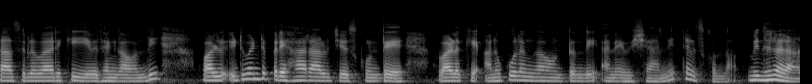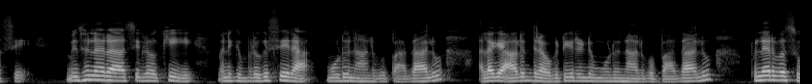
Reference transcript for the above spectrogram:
రాశుల వారికి ఏ విధంగా ఉంది వాళ్ళు ఎటువంటి పరిహారాలు చేసుకుంటే వాళ్ళకి అనుకూలంగా ఉంటుంది అనే విషయాన్ని తెలుసుకుందాం. మిథున రాశి. మిథున రాశిలోకి మనకి మృగశిర మూడు నాలుగు పాదాలు అలాగే ఆరుద్ర ఒకటి రెండు మూడు నాలుగు పాదాలు పునర్వసు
